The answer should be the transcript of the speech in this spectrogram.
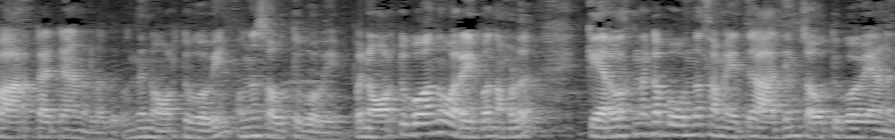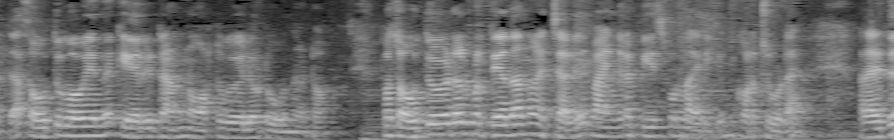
പാർട്ടായിട്ടാണുള്ളത്. ഒന്ന് നോർത്ത് ഗോവയും ഒന്ന് സൗത്ത് ഗോവയും. ഇപ്പൊ നോർത്ത് ഗോവ എന്ന് പറയുമ്പോൾ നമ്മൾ കേരളത്തിൽ നിന്നൊക്കെ പോകുന്ന സമയത്ത് ആദ്യം സൗത്ത് ഗോവയാണ് എത്തുക. സൗത്ത് ഗോവയിൽ നിന്ന് കയറിയിട്ടാണ് നോർത്ത് ഗോവയിലോട്ട് പോകുന്നത് കേട്ടോ. അപ്പോൾ സൗത്ത് ഗോവയുടെ ഒരു പ്രത്യേകത എന്ന് വെച്ചാൽ ഭയങ്കര പീസ്ഫുൾ ആയിരിക്കും കുറച്ചുകൂടെ. അതായത്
